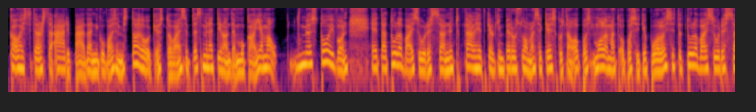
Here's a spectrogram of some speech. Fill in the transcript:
kauheasti tällaista ääripäätä niin kuin vasemmista tai oikeasta, vaan se pitäisi mennä tilanteen mukaan. Ja mä myös toivon, että tulevaisuudessa, nyt tällä hetkelläkin perussuomalaiset ja keskusta on opos, molemmat oppositiopuolueet, että tulevaisuudessa,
